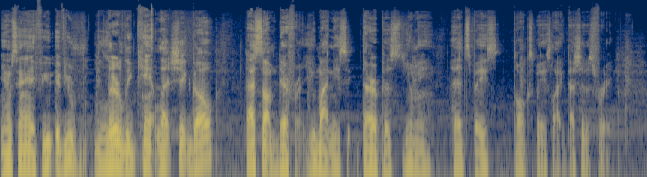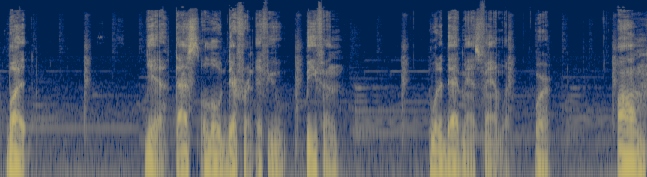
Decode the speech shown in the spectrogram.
what I'm saying? If you if you literally can't let shit go, That's something different. You might need therapists. You know what I mean? Headspace, Talkspace, like that shit is free. But yeah, that's a little different if you beefing with a dead man's family. Where? Um,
